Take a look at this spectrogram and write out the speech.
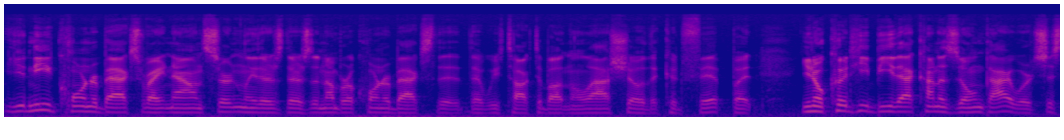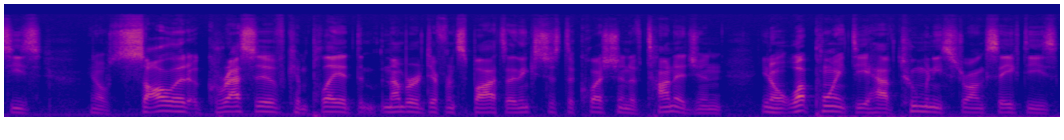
you need cornerbacks right now, and certainly there's there's a number of cornerbacks that, that we've talked about in the last show that could fit. But you know, could he be that kind of zone guy where it's just he's you know solid, aggressive, can play at a number of different spots? I think it's just a question of tonnage, and you know, at what point do you have too many strong safeties?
